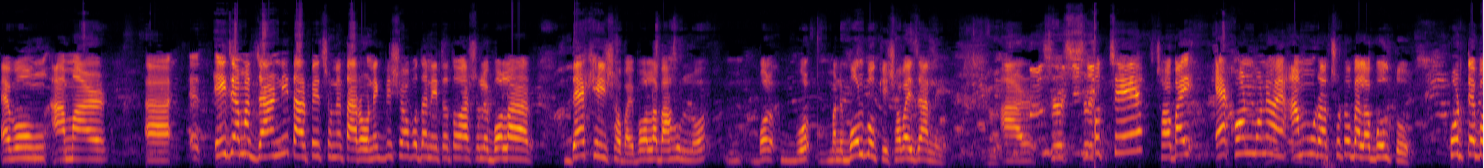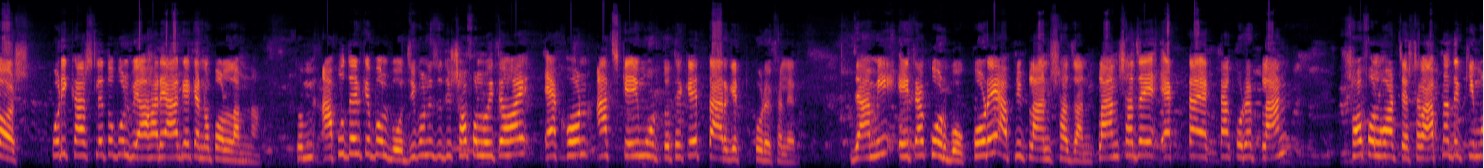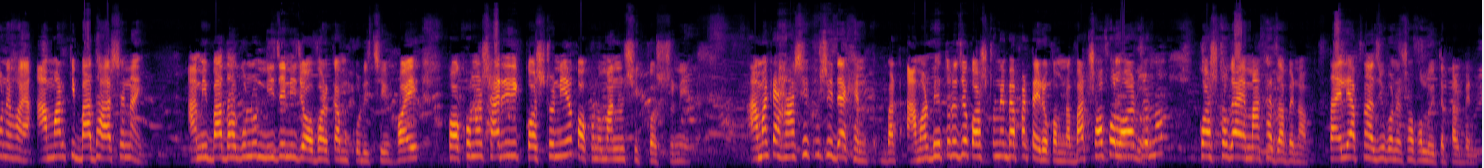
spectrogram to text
এবং আমার এই যে আমার জার্নি, তার পেছনে তার অনেক বেশি অবদান, এটা তো আসলে বলার দেখেই সবাই, বলা বাহুল্য। মানে বলব কি, সবাই জানে। আর হচ্ছে সবাই এখন মনে হয় আম্মুরা ছোটবেলা বলতো, পড়তে বস পরীক্ষা আসলে তো বলবি, আহারে, আগে কেন পড়লাম না? তো আপুদেরকে বলব, জীবনে যদি সফল হইতে হয়, এখন, আজকে এই মুহূর্ত থেকে টার্গেট করে ফেলেন। যে আমি এটা করব, করে আপনি প্ল্যান সাজান। প্ল্যান সাজায় একটা একটা করে প্ল্যান সফল হওয়ার চেষ্টা। আপনাদের কি মনে হয়, আমার কি বাধা আসে নাই? আমি বাধাগুলো নিজে নিজে ওভারকাম করেছি। হয় কখনো শারীরিক কষ্ট নিয়ে, কখনো মানসিক কষ্ট নিয়ে। আমাকে হাসি খুশি দেখেন বাট আমার ভেতরে যে কষ্ট নেই ব্যাপারটা এরকম না বাট সফল হওয়ার জন্য কষ্ট গায়ে মাখা যাবে না, তাইলে আপনার জীবনে সফল হইতে পারবেন।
